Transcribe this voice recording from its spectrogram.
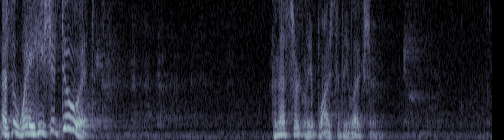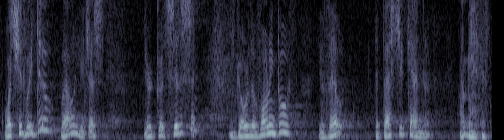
as the way He should do it. And that certainly applies to the election. What should we do? Well, you just, you're a good citizen. You go to the voting booth, you vote the best you can. I mean, it's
